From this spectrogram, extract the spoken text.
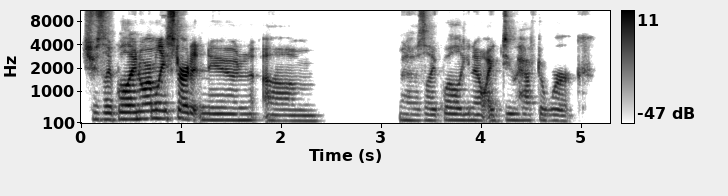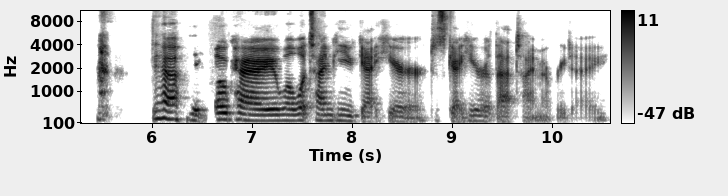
she was like, Well, I normally start at noon. Um, and I was like, Well, you know, I do have to work. Yeah. Like, okay, well, what time can you get here? Just get here at that time every day.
